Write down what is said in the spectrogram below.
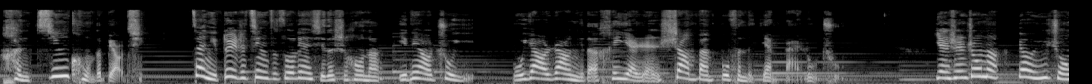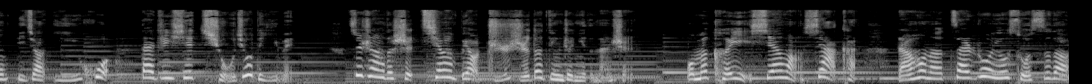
很惊恐的表情。在你对着镜子做练习的时候呢，一定要注意，不要让你的黑眼仁上半部分的眼白露出。眼神中呢，要有一种比较疑惑，带着一些求救的意味。最重要的是，千万不要直直的盯着你的男神。我们可以先往下看，然后呢，再若有所思的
